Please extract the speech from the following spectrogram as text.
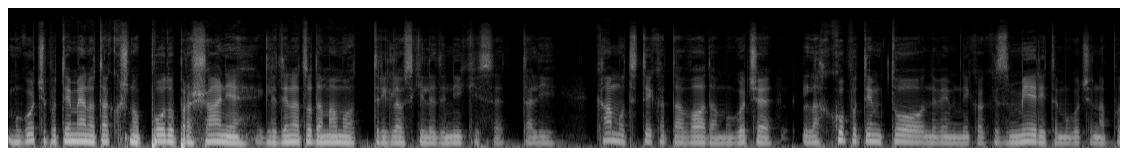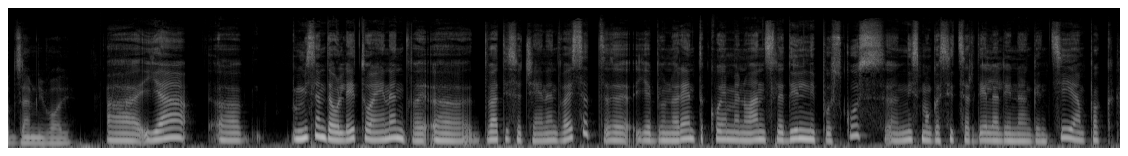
Mogoče potem eno takšno pod vprašanje, glede na to, da imamo tri glavski ledenik, ki se tali, kam odteka ta voda, mogoče lahko potem to ne vem, nekako zmerite, mogoče na podzemni vodi. Uh, ja, uh, mislim, da v letu 21, uh, 2021 je bil narejen tako imenovan sledilni poskus. Nismo ga sicer delali na agenciji, ampak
